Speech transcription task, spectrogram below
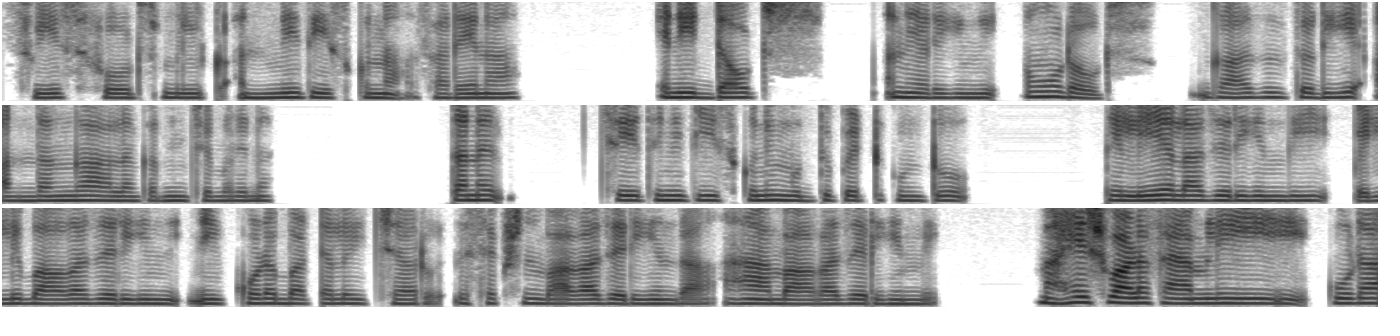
స్వీట్స్, ఫ్రూట్స్, మిల్క్ అన్నీ తీసుకున్నా సరేనా? Any doubts? అని అడిగింది. No doubts. గాజులు తొడిగి అందంగా అలంకరించబడిన తన చేతిని తీసుకుని ముద్దు పెట్టుకుంటూ పెళ్ళి ఎలా జరిగింది? పెళ్ళి బాగా జరిగింది. నీకు కూడా బట్టలు ఇచ్చారు. రిసెప్షన్ బాగా జరిగిందా? హా బాగా జరిగింది. మహేష్ వాళ్ళ ఫ్యామిలీ కూడా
